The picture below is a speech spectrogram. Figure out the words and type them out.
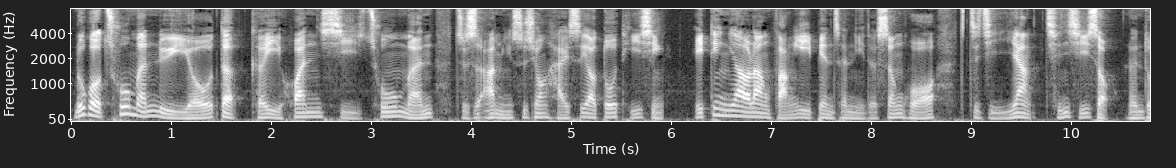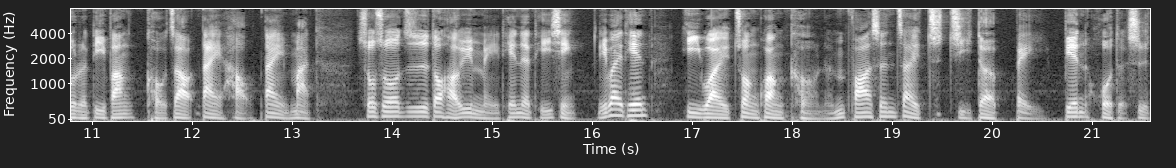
如果出门旅游的，可以欢喜出门。只是阿明师兄还是要多提醒，一定要让防疫变成你的生活，自己一样勤洗手，人多的地方口罩戴好戴满。说说日日都好运，每天的提醒。礼拜天意外状况可能发生在自己的北边，或者是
